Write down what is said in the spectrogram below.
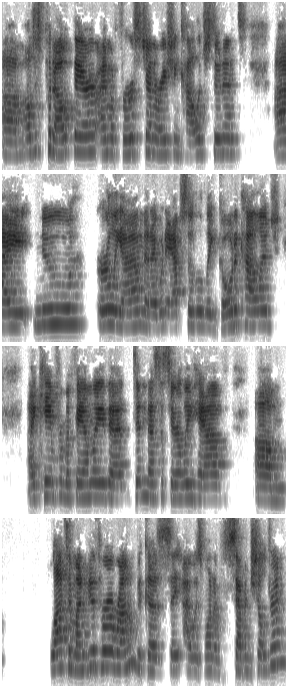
Um, I'll just put out there I'm a first generation college student. I knew early on that I would absolutely go to college. I came from a family that didn't necessarily have um, lots of money to throw around because I was one of seven children.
